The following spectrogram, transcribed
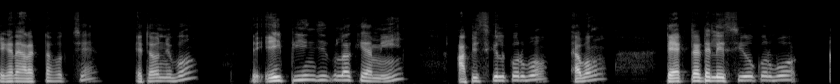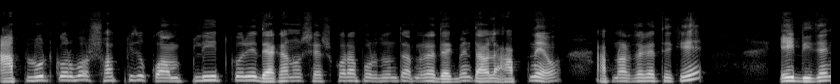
এখানে আরেকটা হচ্ছে, এটাও নিব। তো এই পিএনজি গুলাকে আমি আপস্কেল করব এবং ট্যাগ টাইটেল এসিও করব আপলোড করব সব কিছু কমপ্লিট করে দেখানো শেষ করা পর্যন্ত আপনারা দেখবেন। তাহলে আপনিও আপনার জায়গা থেকে এই ডিজাইন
